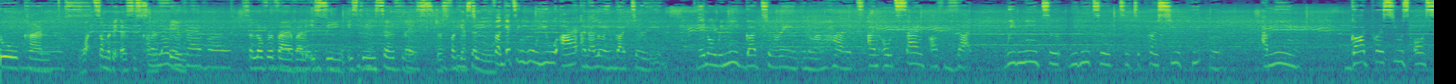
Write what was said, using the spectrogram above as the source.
look and what somebody else is so gonna think. revival so love revival is being is being selfless just forgetting forgetting who you are and allowing God to reign. You know, we need God to reign in our hearts, and outside of that, we need to we need to, to, to pursue people. I mean, God pursues us.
